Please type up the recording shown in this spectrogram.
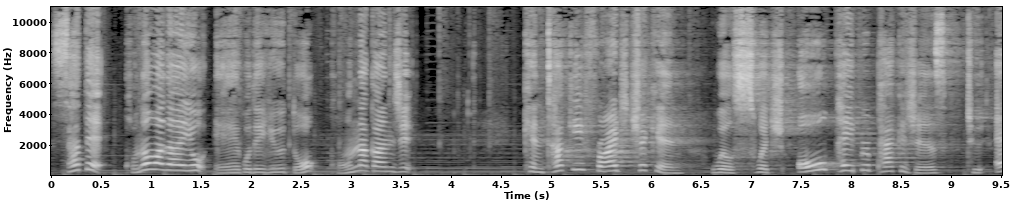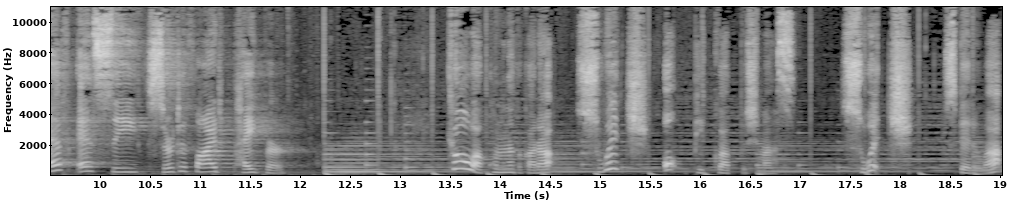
さてこの話題を英語で言うとこんな感じ。Kentucky Fried Chicken will switch all paper packages to FSC certified paper 今日はこの中から switch をピックアップします。switch スペルは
